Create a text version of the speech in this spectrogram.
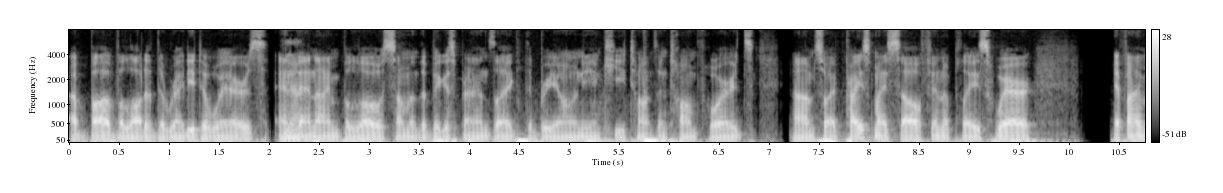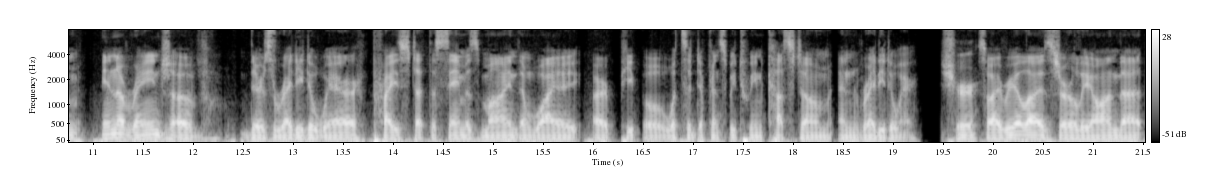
above a lot of the ready to wears and yeah. then I'm below some of the biggest brands like the Brioni and Kitons and Tom Fords. Um, so I price myself in a place where if I'm in a range of there's ready to wear priced at the same as mine, then why are people what's the difference between custom and ready to wear? Sure. So I realized early on that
